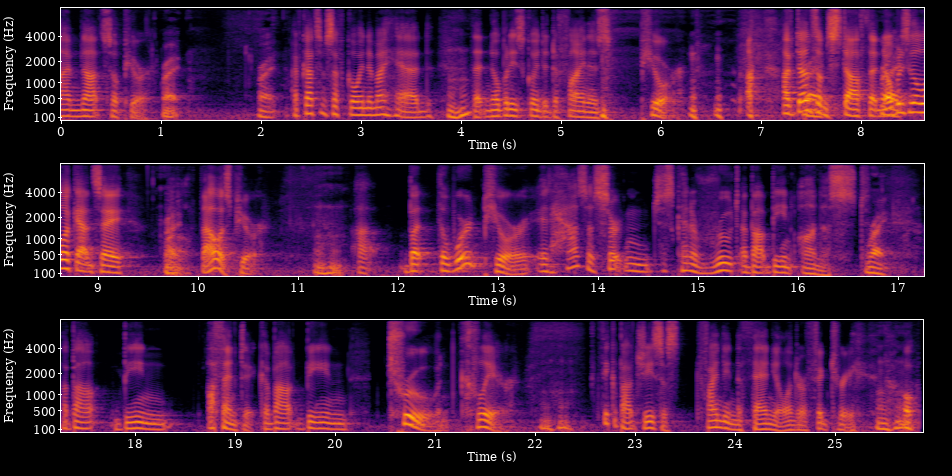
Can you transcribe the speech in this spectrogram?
I'm not so pure. Right. Right. I've got some stuff going in my head mm-hmm. that nobody's going to define as pure. I've done some stuff that nobody's going to look at and say, well, that was pure. Mm-hmm. Uh, but the word pure, it has a certain just kind of root about being honest, Right. about being authentic, about being true and clear. Mm-hmm. Think about Jesus finding Nathanael under a fig tree. Mm-hmm. Oh,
